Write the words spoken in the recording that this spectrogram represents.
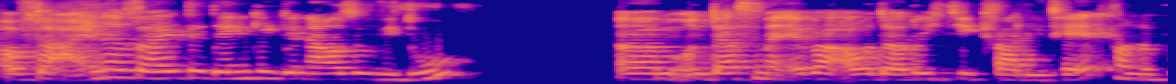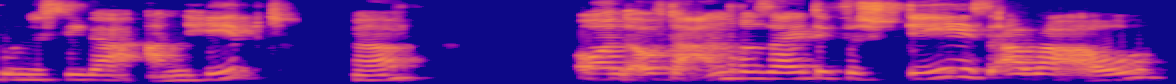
Auf der einen Seite denke ich genauso wie du, ähm, und dass man eben auch dadurch die Qualität von der Bundesliga anhebt. Ja. Und auf der anderen Seite verstehe ich es aber auch,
